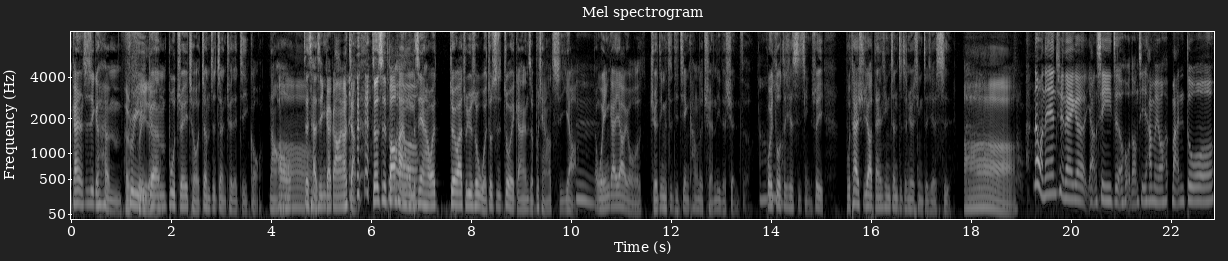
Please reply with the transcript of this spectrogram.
感染这是一个很 free 跟不追求政治正确的机构，然后这才是应该刚刚要讲，就是包含我们之前还会。对外出去说，我就是作为感染者不想要吃药，嗯，我应该要有决定自己健康的权利的选择，哦、会做这些事情，所以不太需要担心政治正确性这些事啊。那我那天去那个阳性医治的活动，其实他们有蛮多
